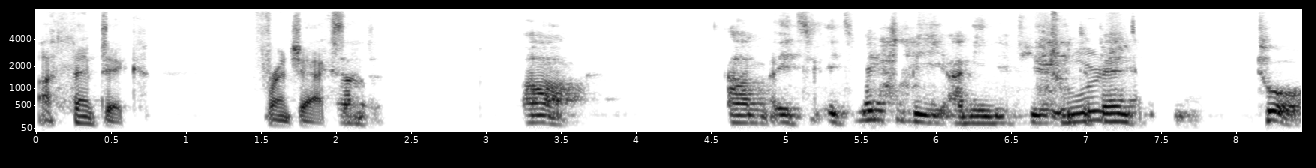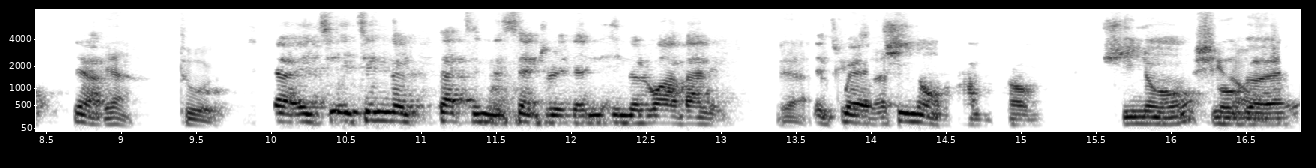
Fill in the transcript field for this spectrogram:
authentic French accent. Ah, um, it's it's meant to be. I mean, if you Tours? it depends. Tour, yeah, yeah. Tours. Uh, it's it's in the that's in the center in the, in the Loire Valley. Yeah, It's okay, where so Chinon comes from. Chinon, Chinon. Bourgogne,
